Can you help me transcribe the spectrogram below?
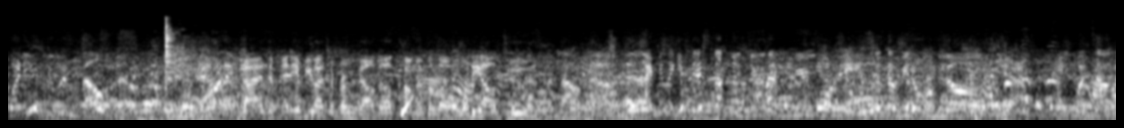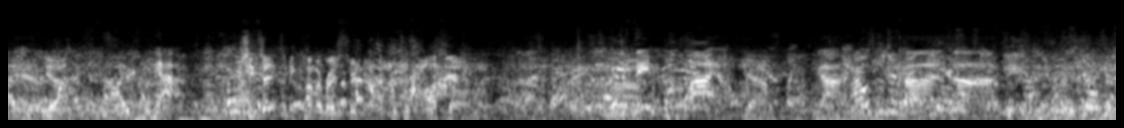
what do you do in Belleville? You know what I mean? Guys, if any of you guys are from Belleville, comment below. What do y'all do? Belleville. I mean, like, if there's stuff to do, then we won't. It's just that we don't know Yeah. what's out there. Yeah. Yeah. She's studying to become a registered nurse, which is awesome. We're just saying for a while. Yeah. Yeah. I was because uh, people reckless out there.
